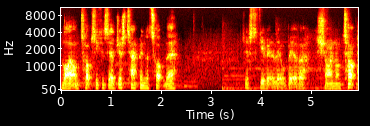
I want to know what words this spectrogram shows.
light on top so you can see I'm just tapping the top there just to give it a little bit of a shine on top.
